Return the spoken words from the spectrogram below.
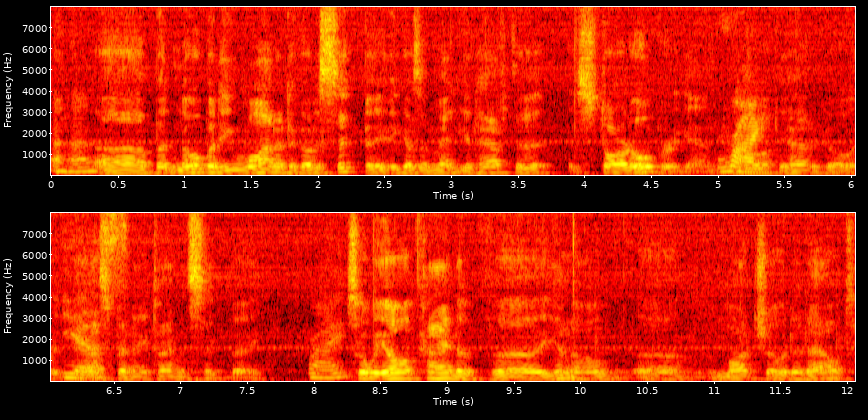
Uh-huh. uh, but nobody wanted to go to sick bay because it meant you'd have to start over again. you know, Right. if you had to go, if you had to spend any time in sick bay. Right. So we all kind of, uh, you know, uh, machoed it out.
